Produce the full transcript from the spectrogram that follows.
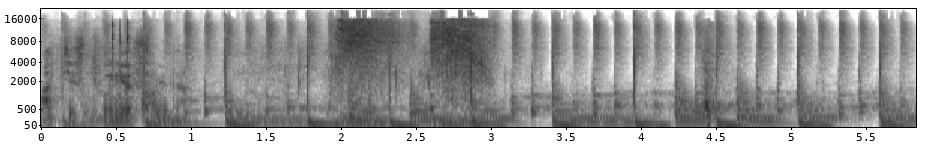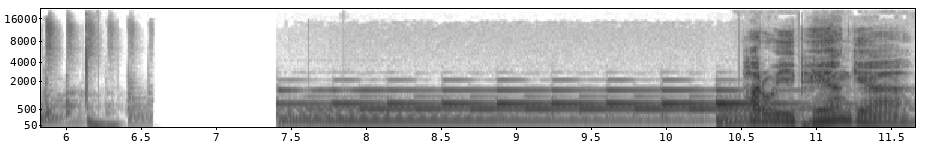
아티스트 운이었습니다. 바로 이 배 향기야.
